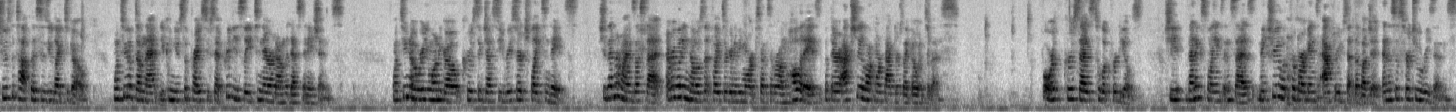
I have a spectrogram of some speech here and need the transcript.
choose the top places you'd like to go. Once you have done that, you can use the price you set previously to narrow down the destinations. Once you know where you want to go, Cruz suggests you research flights and dates. She then reminds us that everybody knows that flights are going to be more expensive around the holidays, but there are actually a lot more factors that go into this. Fourth, Cruz says to look for deals. She then explains and says, make sure you look for bargains after you set the budget, and this is for two reasons.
